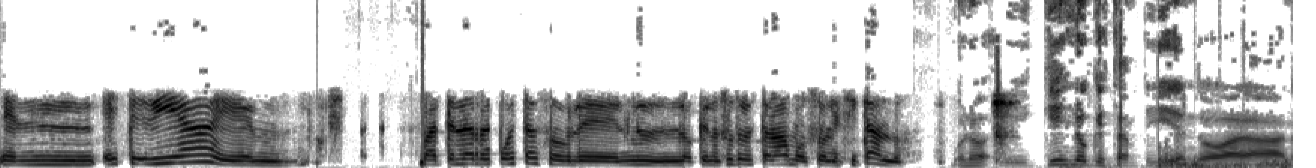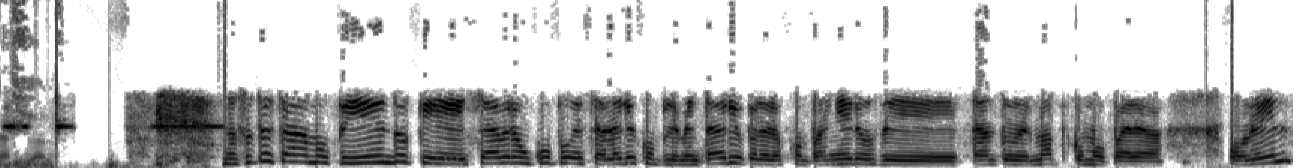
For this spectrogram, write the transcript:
el, este día eh, va a tener respuesta sobre lo que nosotros estábamos solicitando. Bueno, ¿y qué es lo que están pidiendo a, a Nación? Nosotros estábamos pidiendo que se abra un cupo de salario complementario para los compañeros de tanto del MAP como para ODEL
